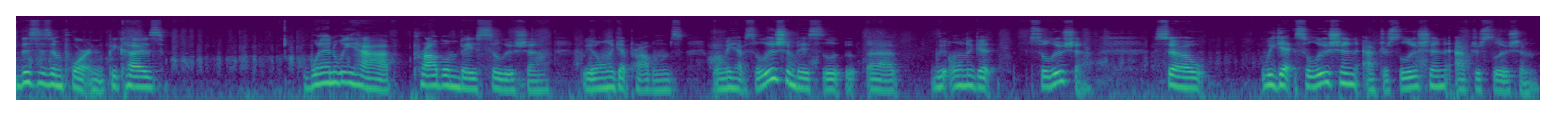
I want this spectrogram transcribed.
this is important because when we have problem based solution, we only get problems. When we have solution based, uh, we only get solution. So, we get solution after solution after solution.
